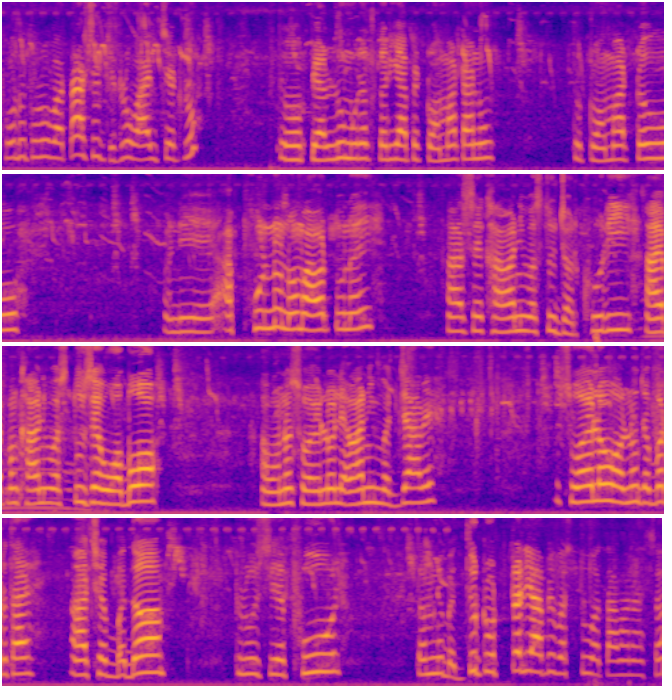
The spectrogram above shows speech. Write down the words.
થોડું થોડું બતાવશું, જેટલું આવી છે એટલું. તો પહેલું મુહૂર્ત કરીએ આપણે ટોમાટાનું. તો ટોમાટો અને આ ફૂલનું નામ આવડતું નહીં. આ છે ખાવાની વસ્તુ જરખોરી, આ પણ ખાવાની વસ્તુ છે ઓબો. આનો સોયલો લેવાની મજા આવે. સોયલો આનો જબર થાય. આ છે બદામ, પેલું છે ફૂલ. તમને બધું ટોટલી આપણી વસ્તુ બતાવવાના છે.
